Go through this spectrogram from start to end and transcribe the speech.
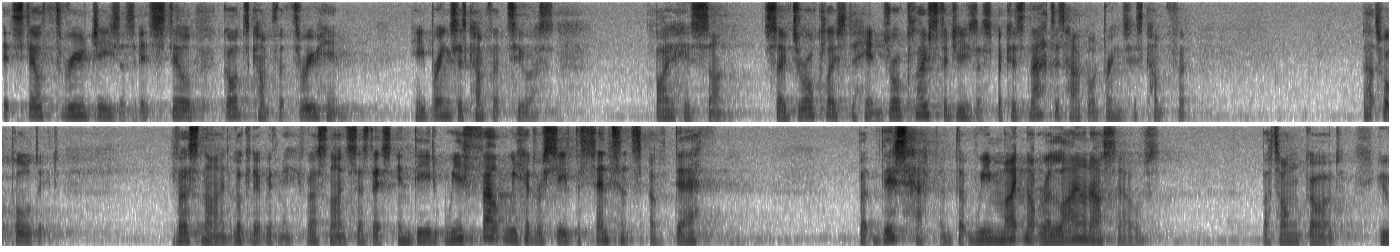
It's still through Jesus, it's still God's comfort through him. He brings his comfort to us by his Son. So draw close to him, draw close to Jesus, because that is how God brings his comfort. That's what Paul did. Verse 9, look at it with me. Verse 9 says this Indeed, we felt we had received the sentence of death, but this happened that we might not rely on ourselves, but on God, who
